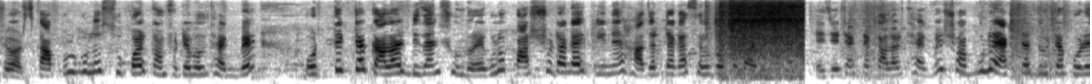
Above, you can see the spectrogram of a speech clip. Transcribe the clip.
ভিউয়ার্স কাপড়গুলো সুপার কমফোর্টেবল থাকবে। প্রত্যেকটা কালার ডিজাইন সুন্দর। এগুলো পাঁচশো টাকায় কিনে হাজার টাকা সেল করতে পারবে। এই যেটা একটা কালার থাকবে, সবগুলো একটা, দুইটা করে,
